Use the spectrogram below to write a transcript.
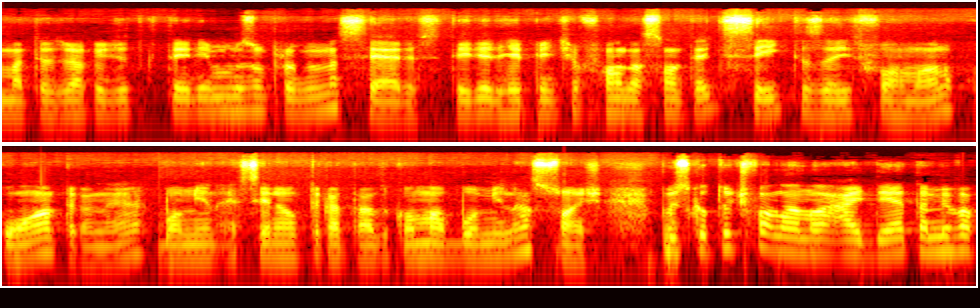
Matheus, eu acredito que teríamos um problema sério. Teria, de repente, a formação até de seitas aí formando contra, né? Abomina serão tratados como abominações. Por isso que eu tô te falando, a ideia também vai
